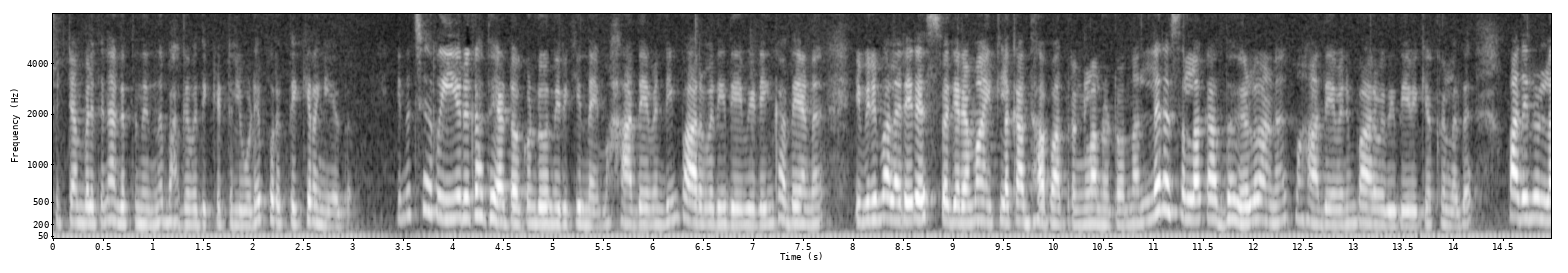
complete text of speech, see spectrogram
ചുറ്റമ്പലത്തിനകത്ത് നിന്ന് ഭഗവതിക്കെട്ടിലൂടെ പുറത്തേക്ക് ഇറങ്ങിയത്. ഇന്ന് ചെറിയൊരു കഥയാട്ടോ കൊണ്ടുവന്നിരിക്കുന്നത് മഹാദേവന്റെയും പാർവതി ദേവിയുടെയും കഥയാണ്. ഇവർ വളരെ രസകരമായിട്ടുള്ള കഥാപാത്രങ്ങളാണ് കേട്ടോ. നല്ല രസമുള്ള കഥകളുമാണ് മഹാദേവനും പാർവതി ദേവിക്കൊക്കെ ഉള്ളത്. അപ്പം അതിലുള്ള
